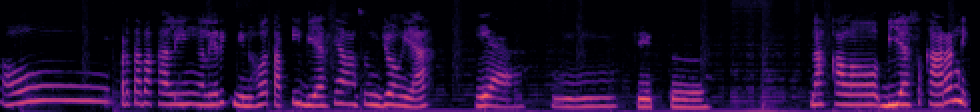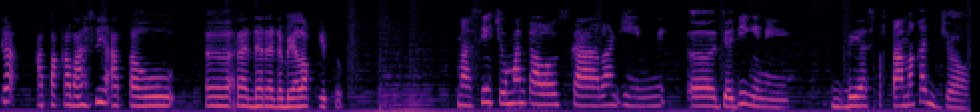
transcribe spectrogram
Oh. Pertama kali ngelirik Minho tapi biasnya langsung Jong ya? Iya. Hmm, gitu. Nah kalau bias sekarang nih kak, apakah masih atau rada rada-rada belok gitu? Masih, cuman kalau sekarang ini uh, jadi gini, bias pertama kan Jong.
